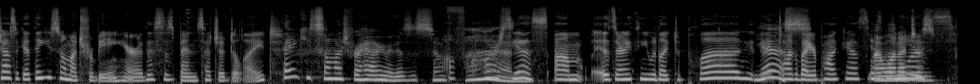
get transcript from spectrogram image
Jessica, thank you so much for being here. This has been such a delight. Thank you so much for having me. This is so Of fun. Of course, yes. Um, is there anything you would like to plug? Yes. Talk about your podcast? I want to just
